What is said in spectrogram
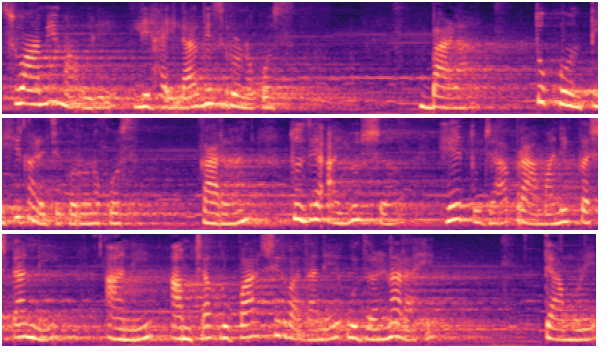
स्वामी माऊली लिहायला विसरू नकोस. बाळा तू कोणतीही काळजी करू नकोस कारण तुझे आयुष्य हे तुझ्या प्रामाणिक कष्टांनी आणि आमच्या कृपा आशीर्वादाने उजळणार आहे. त्यामुळे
